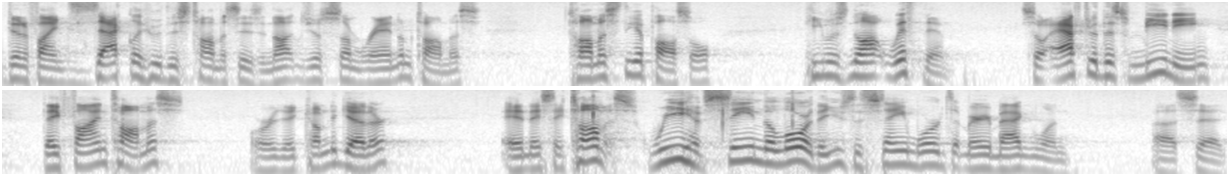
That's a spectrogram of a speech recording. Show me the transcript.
identifying exactly who this Thomas is and not just some random Thomas, Thomas the apostle, he was not with them. So after this meeting, they find Thomas, or they come together, and they say, Thomas, we have seen the Lord. They use the same words that Mary Magdalene uh, said.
